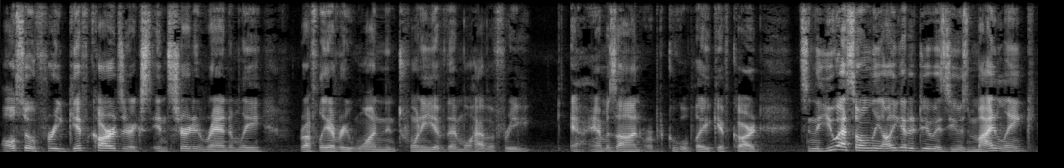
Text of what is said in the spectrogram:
Also free gift cards are inserted randomly. Roughly every 1 in 20 of them will have a free uh, Amazon or Google Play gift card. It's in the US only. All you got to do is use my link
